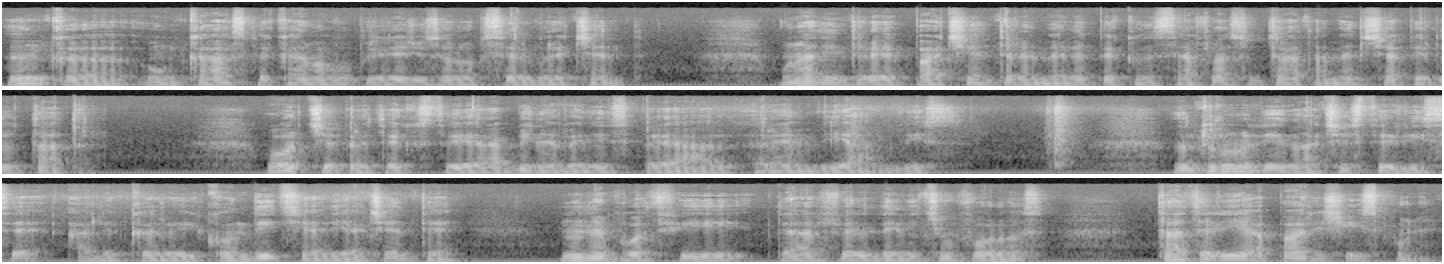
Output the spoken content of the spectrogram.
încă un caz pe care am avut prilejul să-l observ recent. Una dintre pacientele mele, pe când se afla sub tratament, și-a pierdut tatăl. Orice pretext era binevenit spre a-l reînvia în vis. Într-unul din aceste vise, ale cărui condiții adiacente nu ne pot fi de altfel de niciun folos, tatăl ei apare și îi spune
